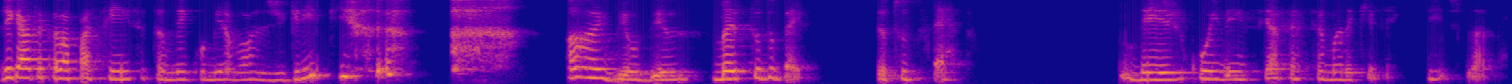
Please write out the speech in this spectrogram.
Obrigada pela paciência também com minha voz de gripe. Ai, meu Deus, mas tudo bem. Deu tudo certo. Um beijo, cuidem-se até semana que vem. Beijos, até.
